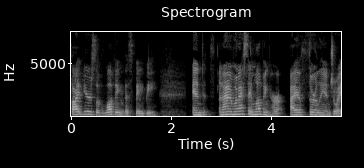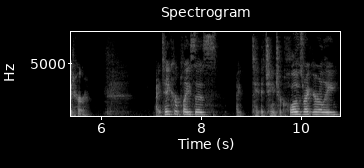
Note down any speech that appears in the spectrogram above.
Five years of loving this baby. And, and I, when I say loving her, I have thoroughly enjoyed her. I take her places. I, I change her clothes regularly.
